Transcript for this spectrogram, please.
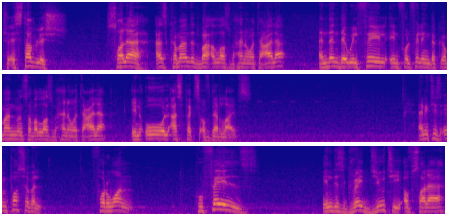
to establish salah as commanded by Allah subhanahu wa ta'ala and then they will fail in fulfilling the commandments of Allah subhanahu wa ta'ala in all aspects of their lives. And it is impossible for one who fails in this great duty of salah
